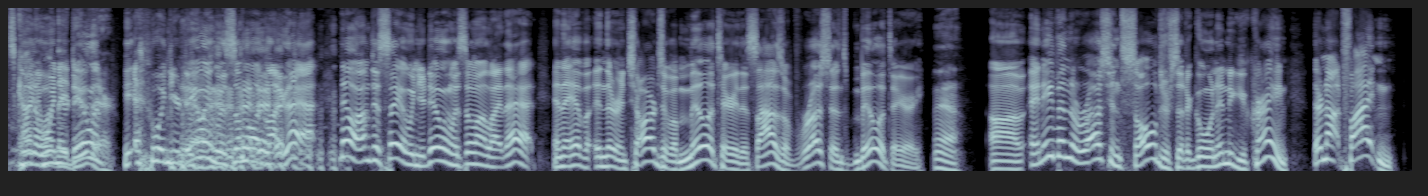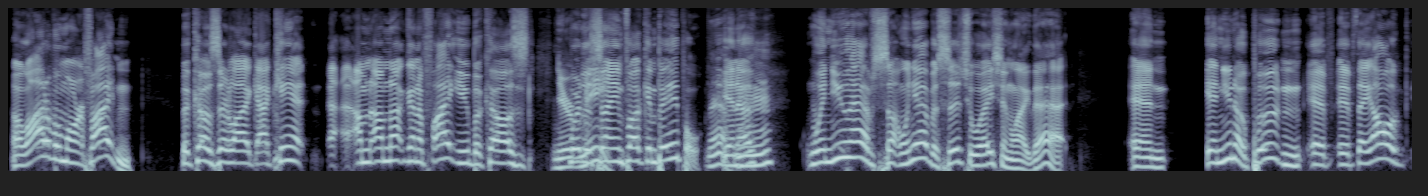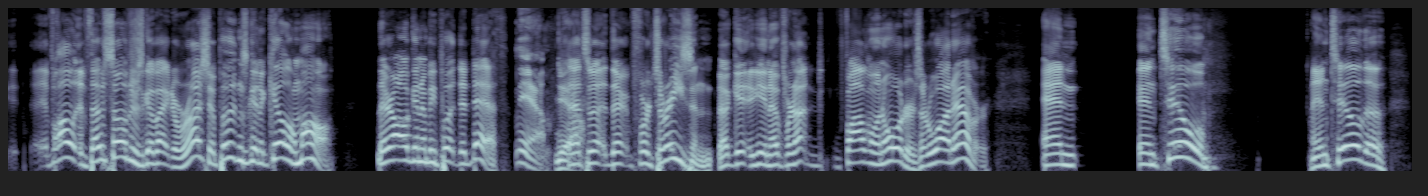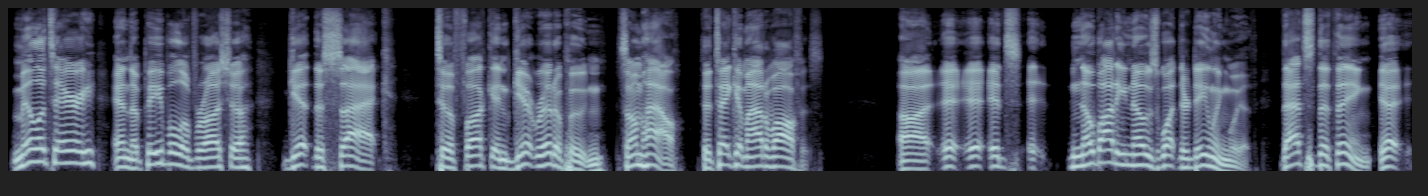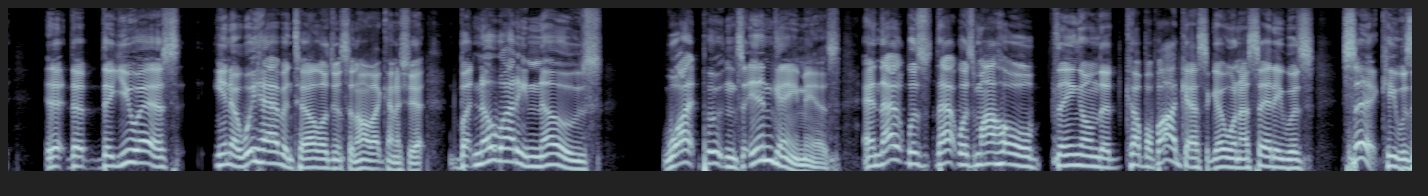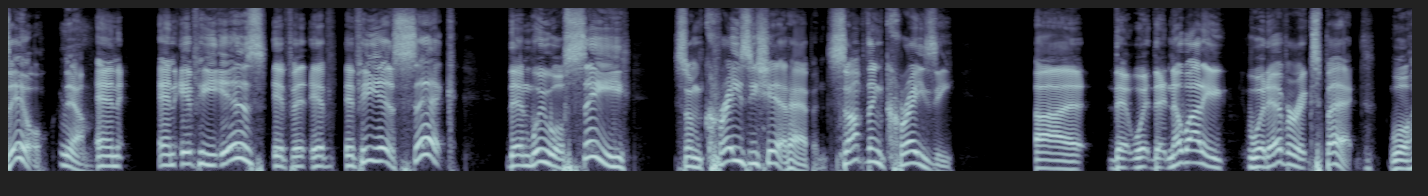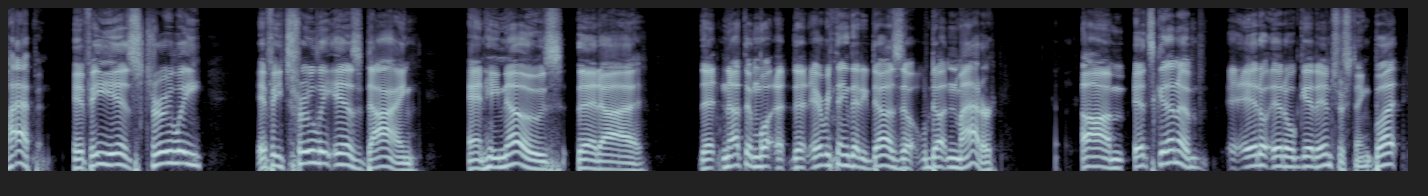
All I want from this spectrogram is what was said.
It's kind of they you're dealing, there. Yeah, when you're dealing with someone like that. No, I'm just saying when you're dealing with someone like that, and they have and they're in charge of a military the size of Russia's military. Yeah. Um, and even the Russian soldiers that are going into Ukraine, they're not fighting. A lot of them aren't fighting because they're like, I can't, I'm, I'm not going to fight you because You're we're the same fucking people. Yeah. You know, when you have some, when you have a situation like that, and and you know Putin, if if they all, if all, if those soldiers go back to Russia, Putin's going to kill them all. They're all going to be put to death. Yeah. Yeah. That's what they're for treason, you know, for not following orders or whatever. And until until the military and the people of Russia get the sack to fucking get rid of Putin somehow to take him out of office, uh, it, it, it's it, nobody knows what they're dealing with. That's the thing. It- it- the the U.S. You know, we have intelligence and all that kind of shit, but nobody knows what Putin's end game is. And that was that was my whole thing on the couple podcasts ago when I said he was sick, he was ill. Yeah. And and if he is if it if if he is sick, then we will see some crazy shit happen. Something crazy uh that would that nobody would ever expect will happen. If he is truly if he truly is dying and he knows that uh that nothing that everything that he does uh, doesn't matter um it's gonna it'll it'll get interesting but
